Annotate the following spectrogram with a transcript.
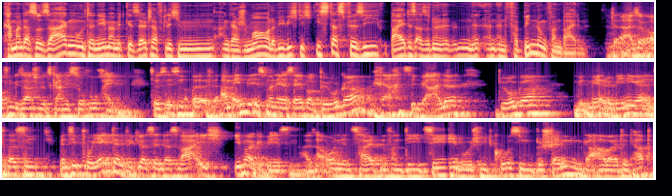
Kann man das so sagen, Unternehmer mit gesellschaftlichem Engagement oder wie wichtig ist das für Sie? Beides, also eine, eine, Verbindung von beidem? Also offen gesagt, ich würde es gar nicht so hochhängen. Das ist ein, äh, am Ende ist man ja selber Bürger, ja, sind wir alle. Bürger mit mehr oder weniger Interessen. Wenn Sie Projektentwickler sind, das war ich immer gewesen, also auch in den Zeiten von DIC, wo ich mit großen Beständen gearbeitet habe.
